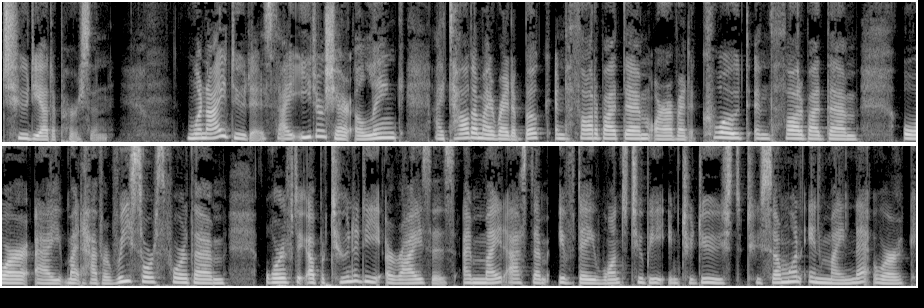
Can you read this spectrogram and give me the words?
to the other person. When I do this, I either share a link, I tell them I read a book and thought about them, or I read a quote and thought about them, or I might have a resource for them, or if the opportunity arises, I might ask them if they want to be introduced to someone in my network,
